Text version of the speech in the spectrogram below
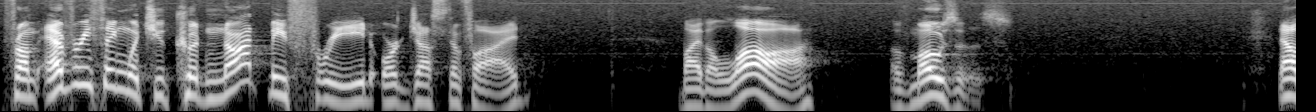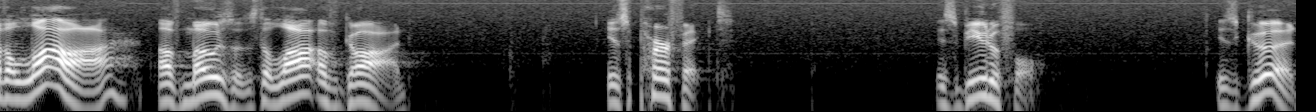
from everything which you could not be freed or justified by the law of Moses. Now, the law of Moses, the law of God, is perfect, is beautiful, is good.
